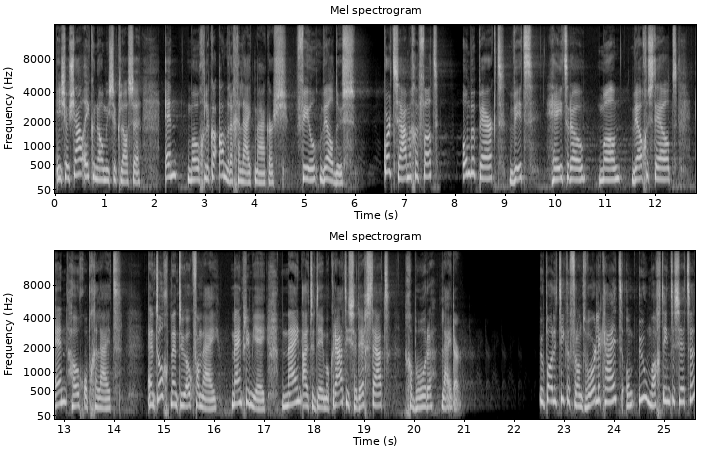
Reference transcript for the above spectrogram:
in sociaal-economische klasse en mogelijke andere gelijkmakers. Veel wel dus. Kort samengevat, onbeperkt, wit, hetero, man, welgesteld en hoogopgeleid. En toch bent u ook van mij, mijn premier, mijn uit de democratische rechtsstaat geboren leider. Uw politieke verantwoordelijkheid om uw macht in te zetten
